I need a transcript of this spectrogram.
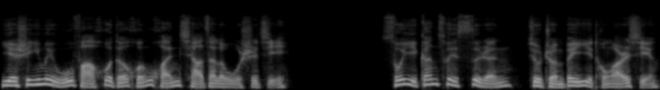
也是因为无法获得魂环，卡在了五十级。所以，干脆四人就准备一同而行。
